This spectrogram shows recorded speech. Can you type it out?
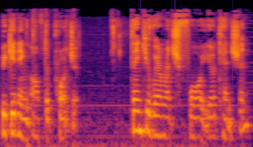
beginning of the project. Thank you very much for your attention.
